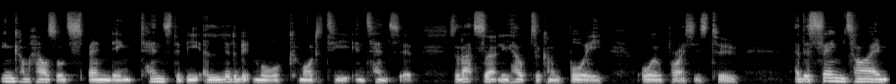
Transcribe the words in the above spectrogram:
income household spending tends to be a little bit more commodity intensive. So that certainly helped to kind of buoy oil prices too. At the same time,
